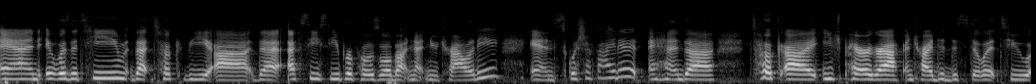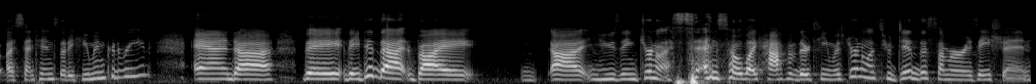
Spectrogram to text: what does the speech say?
and it was a team that took the, uh, the FCC proposal about net neutrality and squishified it and uh, took uh, each paragraph and tried to distill it to a sentence that a human could read. And uh, they, they did that by uh, using journalists. And so like half of their team was journalists who did the summarization,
